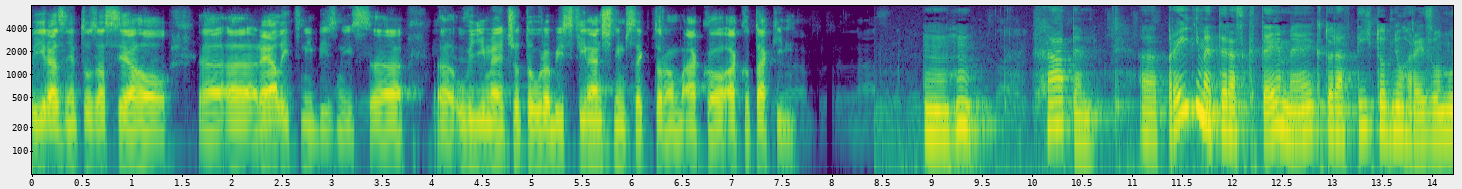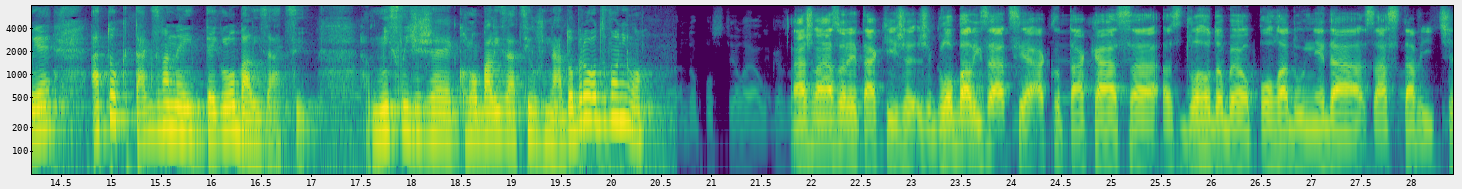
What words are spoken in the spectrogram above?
výrazne to zasiahlo eh, eh, realitný biznis. Uvidíme, čo to urobí s finančným sektorom ako, ako takým. Mm-hmm. Chápem. Prejdime teraz k téme, ktorá v týchto dňoch rezonuje, a to k tzv. deglobalizácii. Myslíš, že globalizácii už na dobro odzvonilo? Náš názor je taký, že, že globalizácia ako taká sa z dlhodobého pohľadu nedá zastaviť. E,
